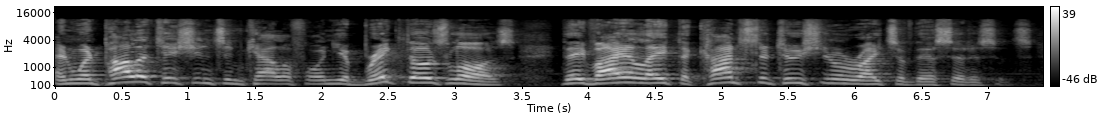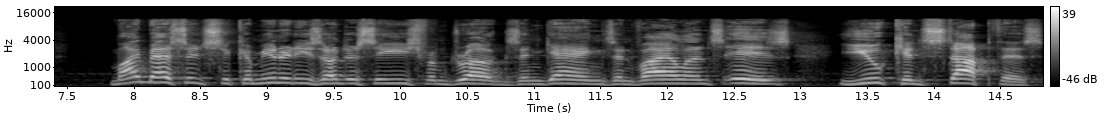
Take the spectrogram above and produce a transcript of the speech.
And when politicians in California break those laws, they violate the constitutional rights of their citizens. My message to communities under siege from drugs and gangs and violence is you can stop this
